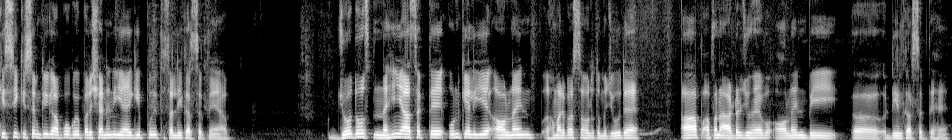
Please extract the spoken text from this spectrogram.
किसी किस्म की आपको कोई परेशानी नहीं आएगी, पूरी तसल्ली कर सकते हैं आप। जो दोस्त नहीं आ सकते, उनके लिए ऑनलाइन हमारे पास सहूलत मौजूद है। आप अपना आर्डर जो है वो ऑनलाइन भी डील कर सकते हैं।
